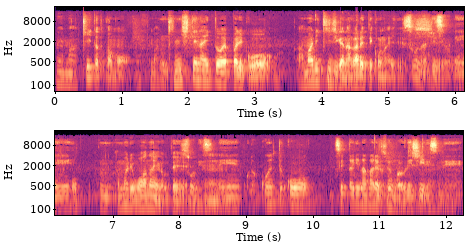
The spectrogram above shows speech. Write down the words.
ね。まあ聞いたとかも、まあ、気にしてないとやっぱりこうあまり記事が流れてこないですしそうなんですよね。うんあまり追わないのでそうですね、これこうやってこうツイッターに流れるとやっぱ嬉しいですね。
